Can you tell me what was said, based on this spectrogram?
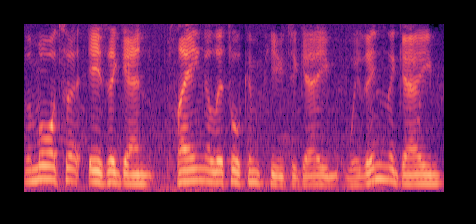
The mortar is again playing a little computer game within the game,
